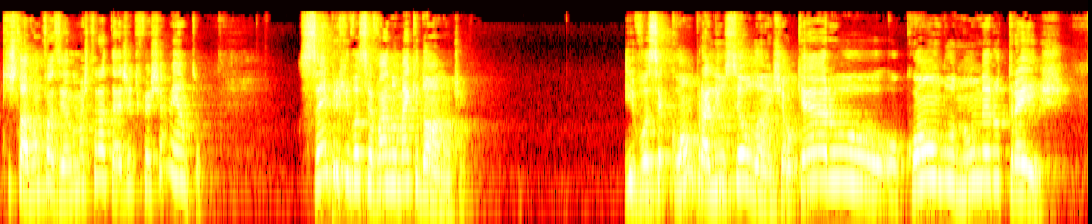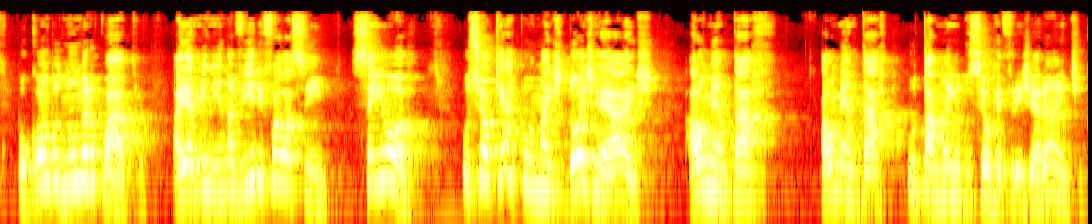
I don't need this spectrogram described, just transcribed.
que estavam fazendo uma estratégia de fechamento. Sempre que você vai no McDonald's e você compra ali o seu lanche, eu quero o combo número 3, o combo número 4. Aí a menina vira e fala assim: Senhor, o senhor quer por mais dois reais aumentar aumentar o tamanho do seu refrigerante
